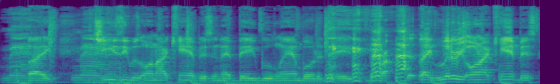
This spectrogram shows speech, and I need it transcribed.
Man, like man. Jeezy was on our campus in that baby blue Lambo today, like literally on our campus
